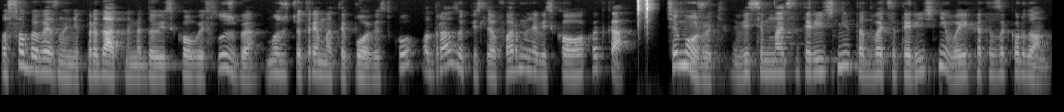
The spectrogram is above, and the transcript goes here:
Особи, визнані придатними до військової служби, можуть отримати повістку одразу після оформлення військового квитка. Чи можуть 18-річні та 20-річні виїхати за кордон?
